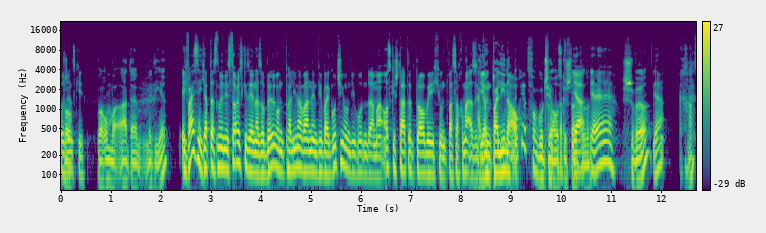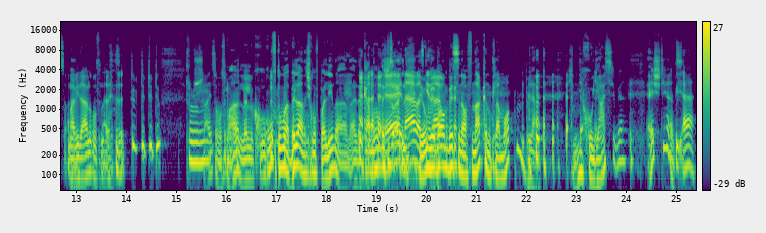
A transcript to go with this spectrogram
Roginski. Warum war- hat er mit ihr? Ich weiß nicht, ich habe das nur in den Stories gesehen. Also Bill und Palina waren irgendwie bei Gucci und die wurden da mal ausgestattet, glaube ich, und was auch immer. Also die haben, Berliner auch jetzt von Gucci ausgestattet? ja, oder? ja, ja, ja, Schwör? ja. Krass, Alter. Mal wieder anrufen, Alter. Scheiße, muss man an. Ruf du mal Bill an, ich ruf Berliner an, Alter. Kann doch nicht hey, sein. Na, Junge, wir brauchen ein bisschen auf Nacken, Klamotten, Blatt. Nichojasi mehr? Echt jetzt? Ja.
